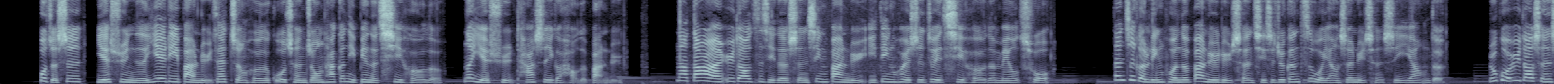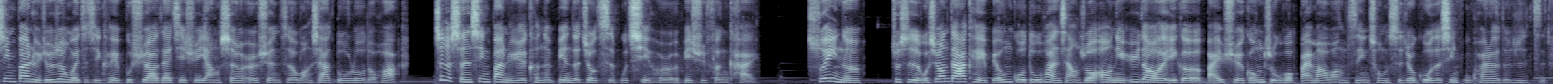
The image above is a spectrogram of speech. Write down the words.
或者是也许你的业力伴侣在整合的过程中，他跟你变得契合了。那也许他是一个好的伴侣。那当然，遇到自己的神性伴侣一定会是最契合的，没有错。但这个灵魂的伴侣旅程，其实就跟自我扬升旅程是一样的。如果遇到神性伴侣，就认为自己可以不需要再继续扬升，而选择往下堕落的话，这个神性伴侣也可能变得就此不契合，而必须分开。所以呢？就是我希望大家可以不用过度幻想，说哦，你遇到了一个白雪公主或白马王子，你从此就过着幸福快乐的日子。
